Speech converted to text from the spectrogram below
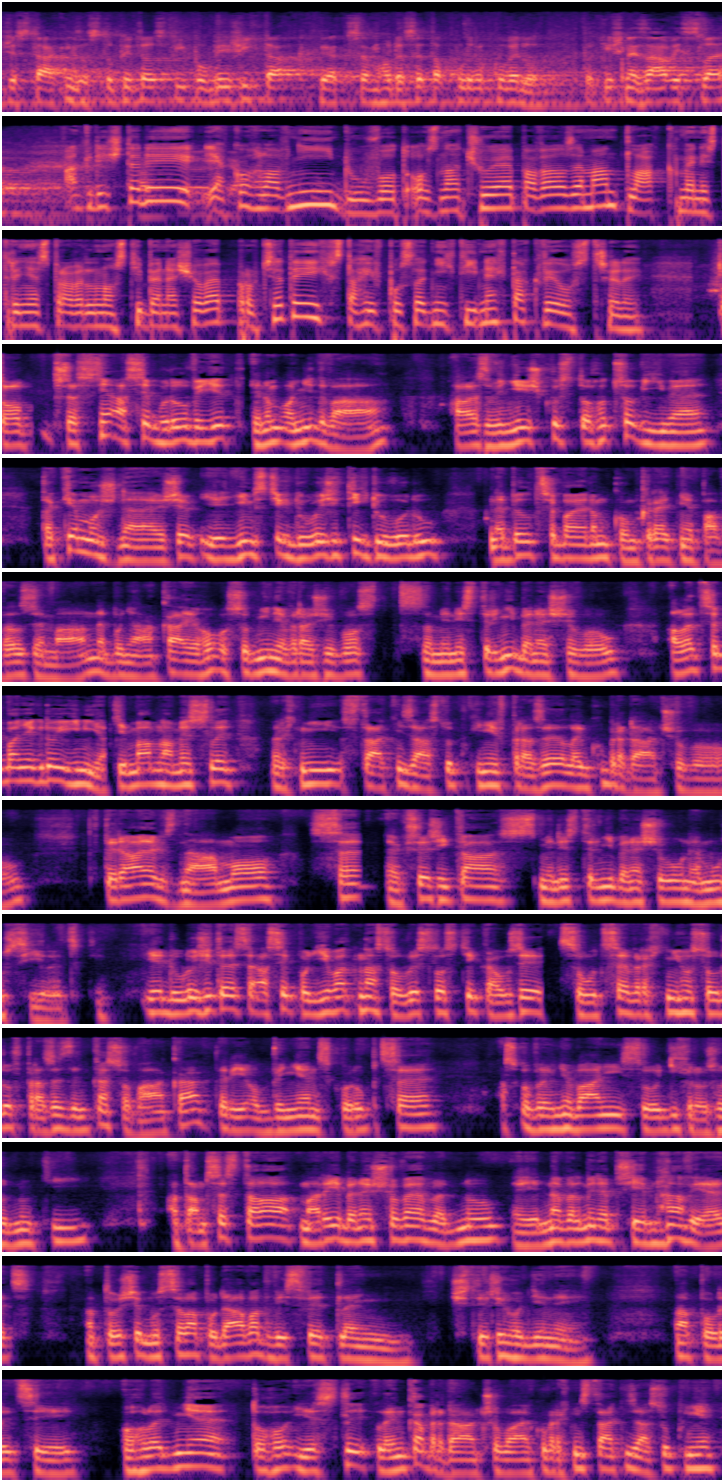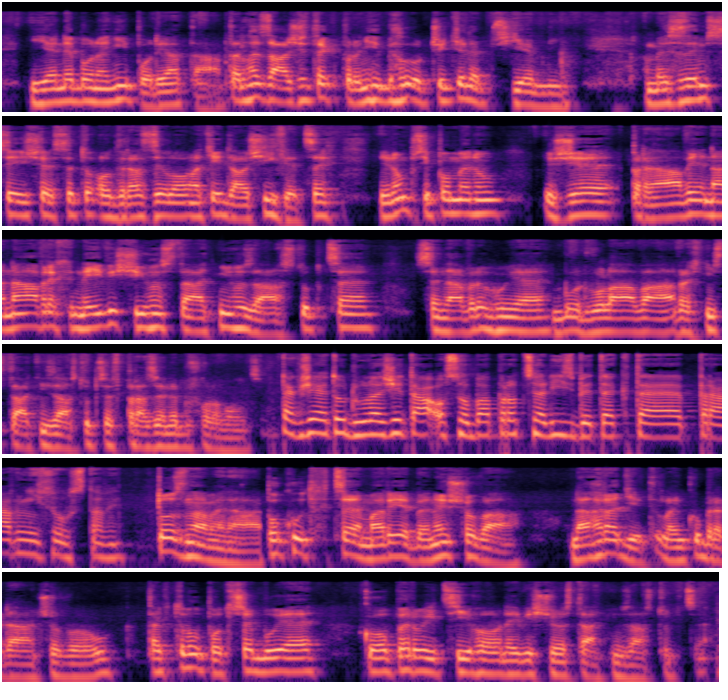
že státní zastupitelství poběží tak, jak jsem ho deset a půl roku vedl, totiž nezávisle. A když tedy jako hlavní důvod označuje Pavel Zeman tlak ministrině spravedlnosti Benešové, proč se ty jejich vztahy v posledních týdnech tak vyostřily? To přesně asi budou vidět jenom oni dva, ale z vnějšku z toho, co víme, tak je možné, že jedním z těch důležitých důvodů nebyl třeba jenom konkrétně Pavel Zeman nebo nějaká jeho osobní nevraživost s ministrní Benešovou, ale třeba někdo jiný. Tím mám na mysli vrchní státní zástupkyni v Praze Lenku Bradáčovou, která, jak známo, se, jak se říká, s ministrní Benešovou nemusí lidsky. Je důležité se asi podívat na souvislosti kauzy soudce vrchního soudu v Praze Zdeňka Sováka, který je obviněn z korupce a z ovlivňování soudních rozhodnutí. A tam se stala Marie Benešové v lednu jedna velmi nepříjemná věc, a to, že musela podávat vysvětlení čtyři hodiny na policii ohledně toho, jestli Lenka Bradáčová jako vrchní státní zástupně je nebo není podjatá. Tenhle zážitek pro ní byl určitě nepříjemný. A myslím si, že se to odrazilo na těch dalších věcech. Jenom připomenu, že právě na návrh nejvyššího státního zástupce se navrhuje nebo odvolává vrchní státní zástupce v Praze nebo v Olomouci. Takže je to důležitá osoba pro celý zbytek té právní soustavy. To znamená, pokud chce Marie Benešová nahradit Lenku Bradáčovou, tak tomu potřebuje kooperujícího nejvyššího státního zástupce.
